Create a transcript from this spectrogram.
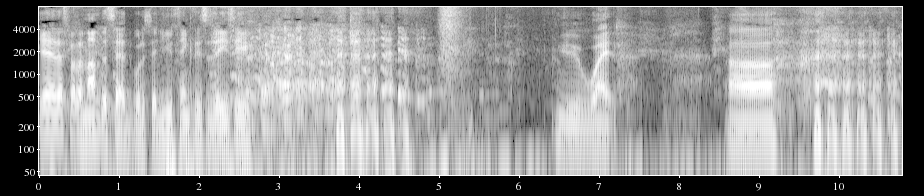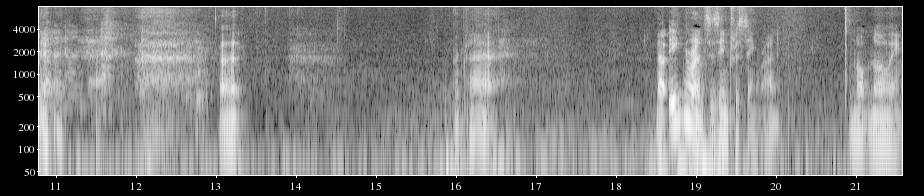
Yeah, that's what Ananda said. Would have said, "You think this is easy? you wait." Uh, right. Okay. Now, ignorance is interesting, right? Not knowing.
